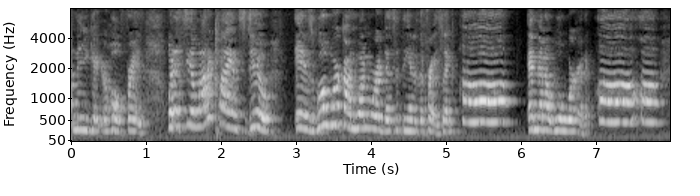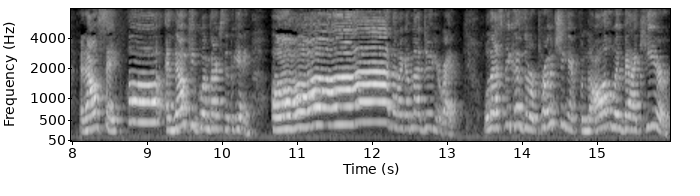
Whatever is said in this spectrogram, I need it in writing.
and then you get your whole phrase. What I see a lot of clients do is we'll work on one word that's at the end of the phrase, like oh, and then we'll work on it, oh, oh, and I'll say oh, and they'll keep going back to the beginning, and they're like, I'm not doing it right. Well, that's because they're approaching it from the, all the way back here.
